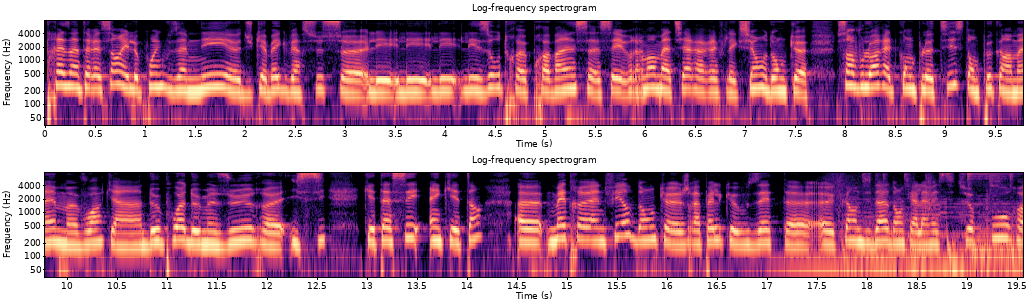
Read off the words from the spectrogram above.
Très intéressant et le point que vous amenez euh, du Québec versus euh, les, les, les, les, autres provinces, c'est vraiment matière à réflexion. Donc, euh, sans vouloir être complotiste, on peut quand même voir qu'il y a un deux poids deux mesures ici qui est assez inquiétant. Maître Enfield, donc je rappelle que vous êtes candidat donc à l'investiture pour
